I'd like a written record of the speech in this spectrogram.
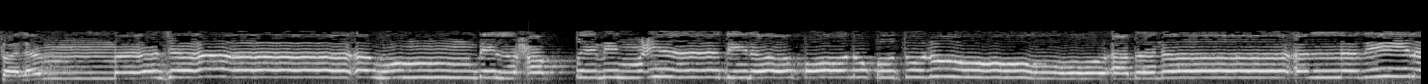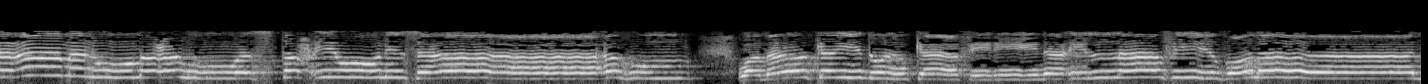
فَلَمَّا جَاءَهُم بِالْحَقِّ مِنْ عِندِنَا قَالُوا اقْتُلُوا أَبْنَاءَ الَّذِينَ آمَنُوا مَعَهُ وَاسْتَحْيُوا نِسَاءَهُمْ وَمَا كَيْدُ الْكَافِرِينَ إِلَّا فِي ضَلَالٍ.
